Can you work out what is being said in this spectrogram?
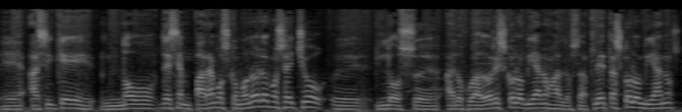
Eh, así que no desamparamos, como no lo hemos hecho eh, los, eh, a los jugadores colombianos, a los atletas colombianos,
